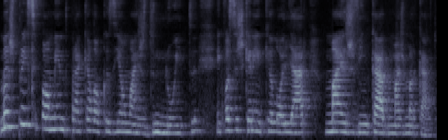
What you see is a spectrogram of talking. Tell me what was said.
Mas principalmente para aquela ocasião mais de noite, em que vocês querem aquele olhar mais vincado, mais marcado.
